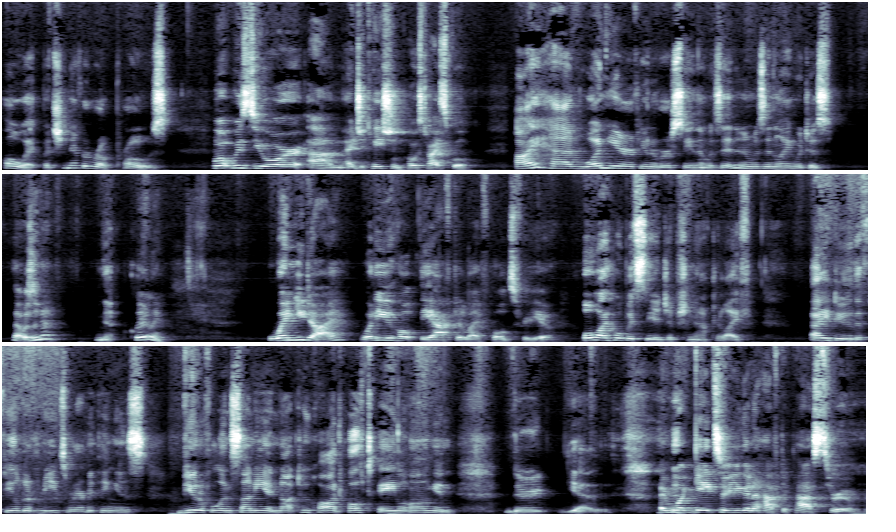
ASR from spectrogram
poet, but she never wrote prose. What was your um, education post high school? I had one year of university, and that was it, and it was in languages. That was enough, Yeah. clearly. When you die, what do you hope the afterlife holds for you? Oh, I hope it's the Egyptian afterlife. I do. The field of reeds where everything is beautiful and sunny and not too hot all day long. And they're, yeah. And what gates are you going to have to pass through?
